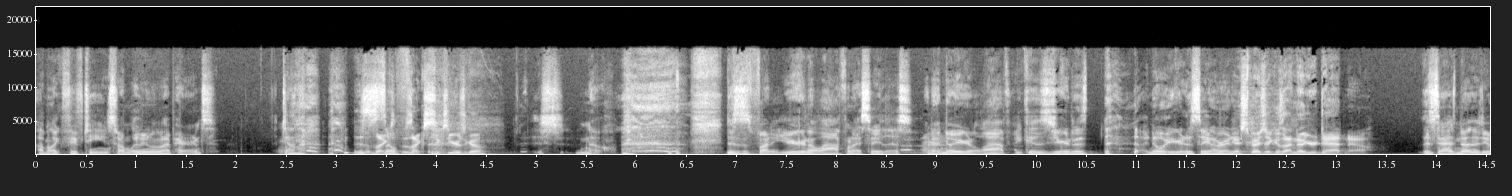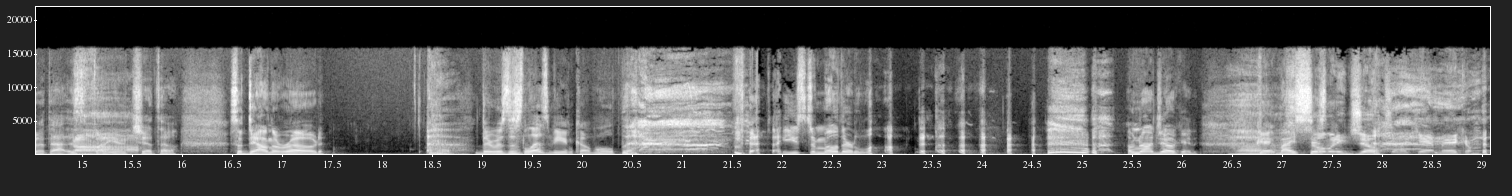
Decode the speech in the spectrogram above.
I'm like 15, so I'm living with my parents. Down the, this It is like, so it was like six years ago. no. this is funny. You're gonna laugh when I say this, and I know you're gonna laugh because you're gonna. I know what you're gonna say already. Especially because I know your dad now. This has nothing to do with that. This is funny Ah. shit though. So down the road, there was this lesbian couple that, that I used to mow their lawn. I'm not joking. Okay, uh, my So sister. many jokes and I can't make them.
